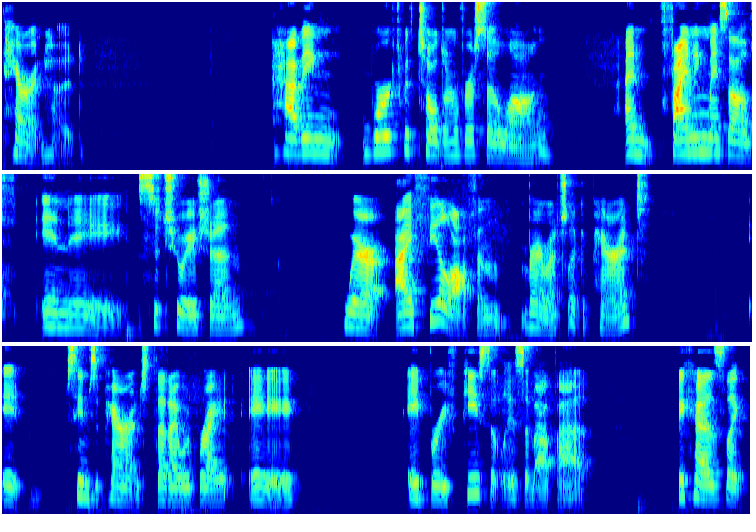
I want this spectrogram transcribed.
parenthood. Having worked with children for so long and finding myself in a situation where I feel often very much like a parent. It seems apparent that I would write a a brief piece at least about that because like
